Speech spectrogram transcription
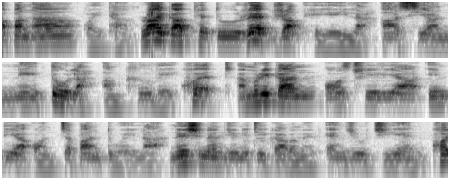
အပငါဝိုင်ထံရိုက်ကပ်ထေတူ red drop ဟေယလာအာဆီယံနေတိုလာအမ်ခူဝေခွတ်အမေရိကန်ဩစတြေးလျအိန္ဒိယ on japan တူဝေလာ national unity government NUGN ခွိ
